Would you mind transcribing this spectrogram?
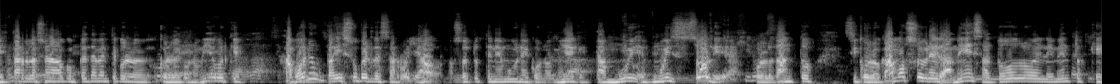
está relacionado completamente con, lo- con la economía porque Japón es un país súper desarrollado. Nosotros tenemos una economía que está muy, es muy sólida. Por lo tanto, si colocamos sobre la mesa todos los elementos que,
